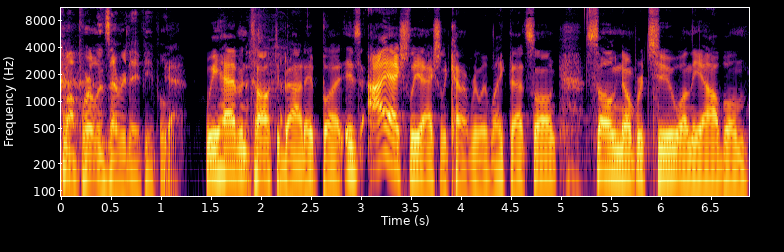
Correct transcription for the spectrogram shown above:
Come on, Portland's everyday people. Yeah. We haven't talked about it, but it's I actually actually kind of really like that song. Song number two on the album,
